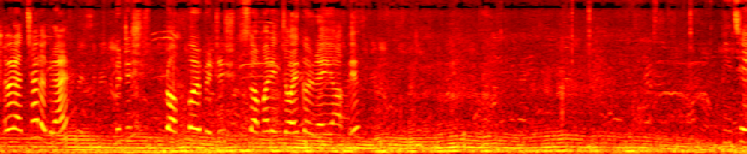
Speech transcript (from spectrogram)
अगर अच्छा लग रहा है British proper British summer enjoy कर रहे हैं यहाँ पे। पीछे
